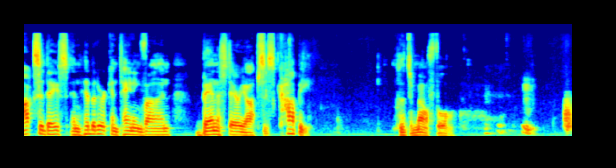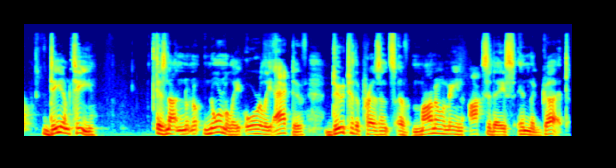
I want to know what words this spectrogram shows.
oxidase inhibitor containing vine Banisteriopsis caapi. That's a mouthful. DMT is not n- normally orally active due to the presence of monoamine oxidase in the gut.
